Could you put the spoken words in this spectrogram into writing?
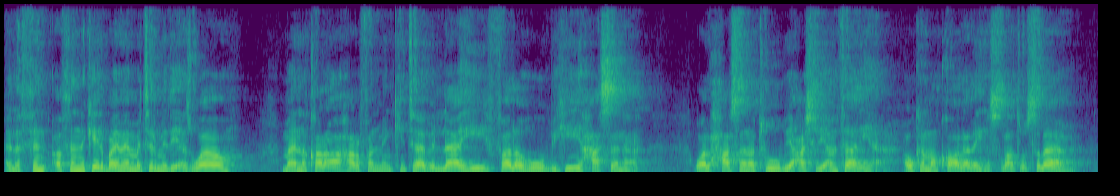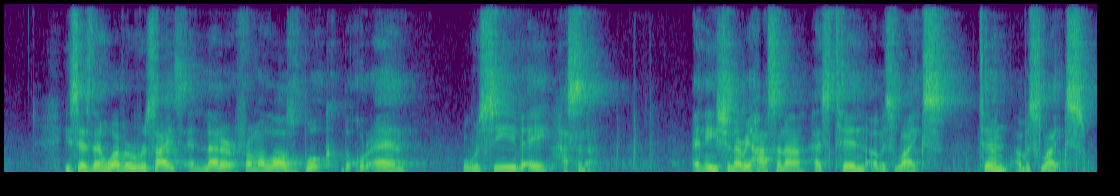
and authenticated by Imam al-Tirmidhi as well, من قرأ حرفا من كتاب الله فله به حسنة والحسنة بعشر أمثالها أو كما قال عليه الصلاة والسلام He says that whoever recites a letter from Allah's book, the Quran, will receive a hasana. And each and every hasana has 10 of its likes. 10 of its likes.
